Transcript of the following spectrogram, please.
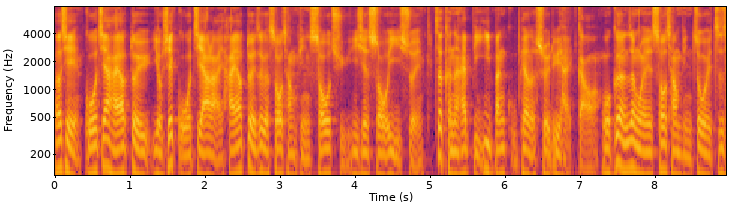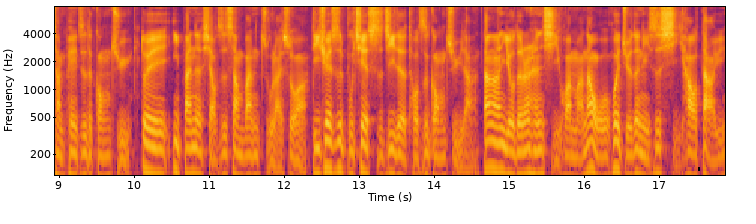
而且国家还要对有些国家来还要对这个收藏品收取一些收益税，这可能还比一般股票的税率还高啊。我个人认为，收藏品作为资产配置的工具，对一般的小资上班族来说啊，的确是不切实际的投资工具啦。当然，有的人很喜欢嘛，那我会觉得你是喜好大于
